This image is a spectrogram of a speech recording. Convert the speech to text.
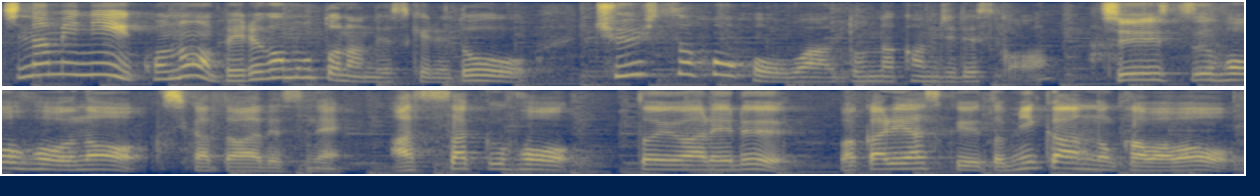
ちなみにこのベルガモットなんですけれど抽出方法はどんな感じですか？抽出方法の仕方はですね圧搾法と言われる分かりやすく言うとみかんの皮を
